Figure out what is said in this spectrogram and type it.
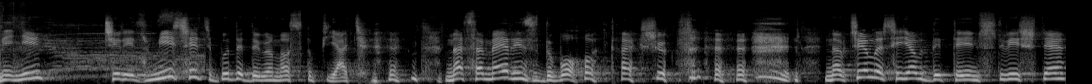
Мені через місяць буде 95. На саме Різдво. Так що навчилася я в дитинстві ще.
